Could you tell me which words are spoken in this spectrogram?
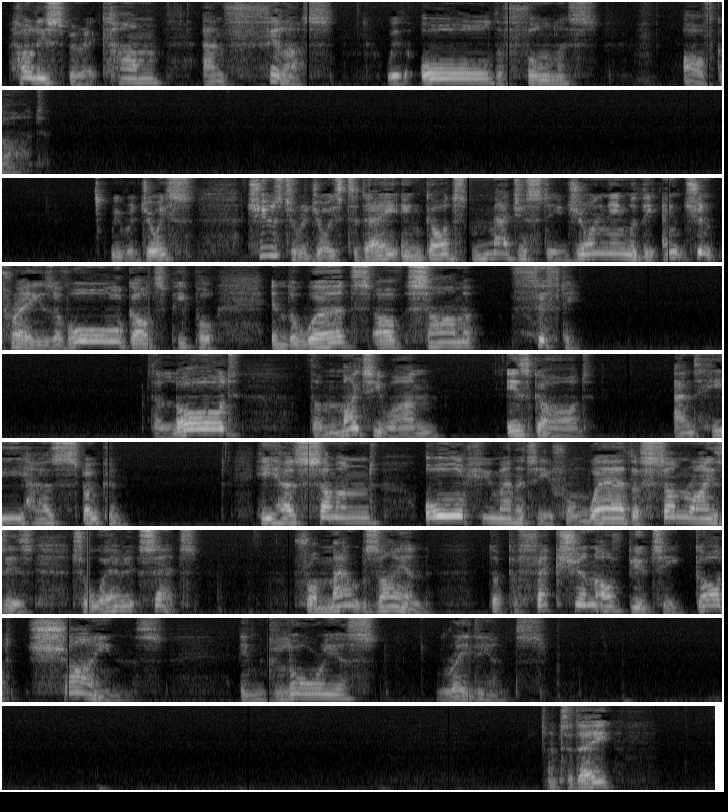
Holy Spirit, come and fill us with all the fullness of God. We rejoice, choose to rejoice today in God's majesty, joining with the ancient praise of all God's people in the words of Psalm 50. The Lord, the mighty one, is God, and he has spoken. He has summoned all humanity from where the sun rises to where it sets from Mount Zion, the perfection of beauty, God shines in glorious radiance. And today,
